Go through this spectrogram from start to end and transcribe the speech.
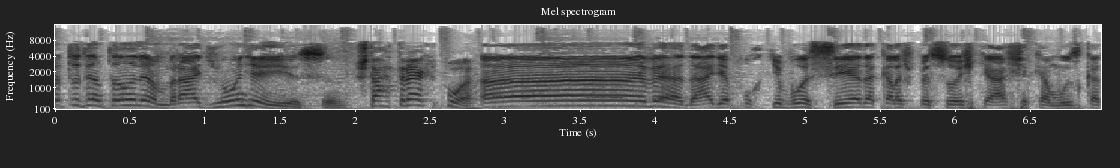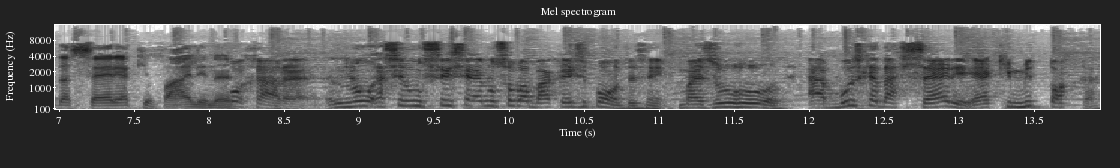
Cara, eu tô tentando lembrar de onde é isso. Star Trek, pô. Ah, é verdade, é porque você é daquelas pessoas que acha que a música da série é a que vale, né? Pô, cara, não, assim, não sei se eu não sou babaca a esse ponto, assim. Mas o. A música da série é a que me toca.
